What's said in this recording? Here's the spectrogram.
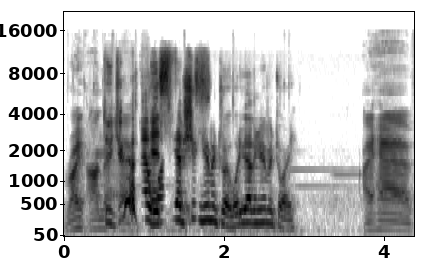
Right on Dude, the you're a edge. Hey, why do you have shit in your inventory? What do you have in your inventory? I have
